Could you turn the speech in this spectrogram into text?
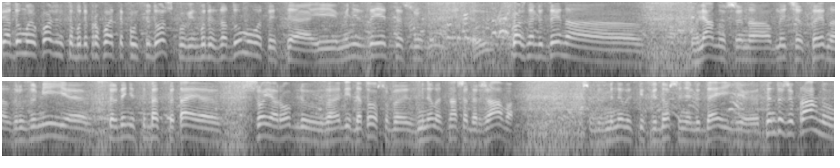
Я думаю, кожен, хто буде проходити повз цю дошку, він буде задумуватися. І мені здається, що е, кожна людина, глянувши на обличчя сина, зрозуміє, всередині себе спитає, що я роблю взагалі для того, щоб змінилась наша держава. Щоб змінились якісь відношення людей. Син дуже прагнув.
